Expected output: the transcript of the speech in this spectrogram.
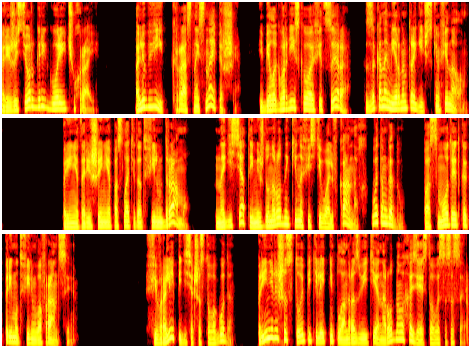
Режиссер Григорий Чухрай о любви красной снайперши и белогвардейского офицера с закономерным трагическим финалом. Принято решение послать этот фильм-драму на 10-й международный кинофестиваль в Каннах в этом году. Посмотрит, как примут фильм во Франции. В феврале 1956 года приняли шестой пятилетний план развития народного хозяйства в СССР.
